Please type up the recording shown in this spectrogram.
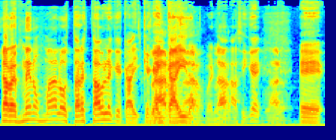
Claro, es menos malo estar estable que, ca- que Claro, en caída, claro, ¿verdad? Así que claro. eh,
